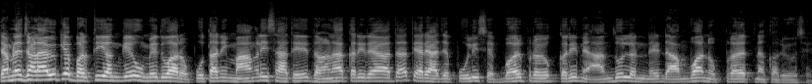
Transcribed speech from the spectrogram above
તેમણે જણાવ્યું કે ભરતી અંગે ઉમેદવારો પોતાની માંગણી સાથે ધરણા કરી રહ્યા હતા, ત્યારે આજે પોલીસે બળ પ્રયોગ કરીને આંદોલનને ડામવાનો પ્રયત્ન કર્યો છે.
